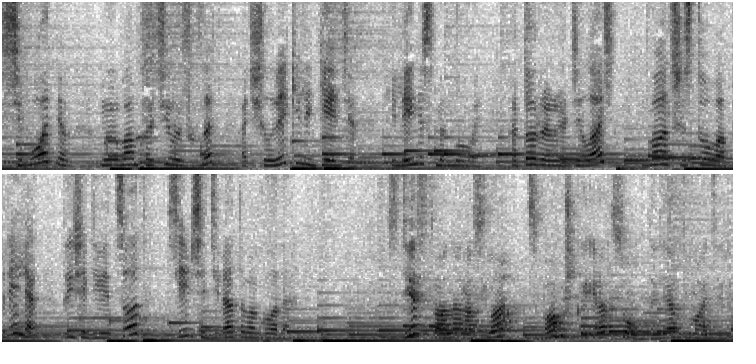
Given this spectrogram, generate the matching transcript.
Сегодня мы вам хотим рассказать о человеке-легенде Елене Смирновой, которая родилась 26 апреля 1979 года. С детства она росла с бабушкой и отцом вдали от матери,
